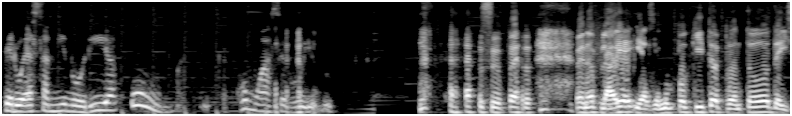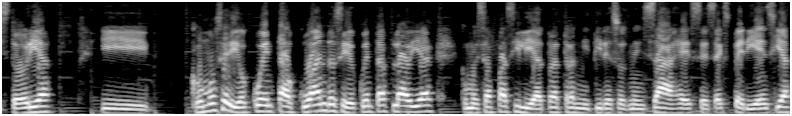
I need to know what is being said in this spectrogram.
pero essa minoria, uma, como hace ruído. Super. Bueno, Flavia, y haciendo un poquito de pronto de historia y ¿Cómo se dio cuenta o cuándo se dio cuenta Flavia como esa facilidad para transmitir esos mensajes, esa experiencia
